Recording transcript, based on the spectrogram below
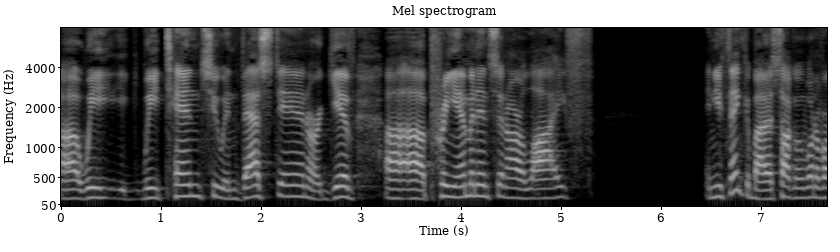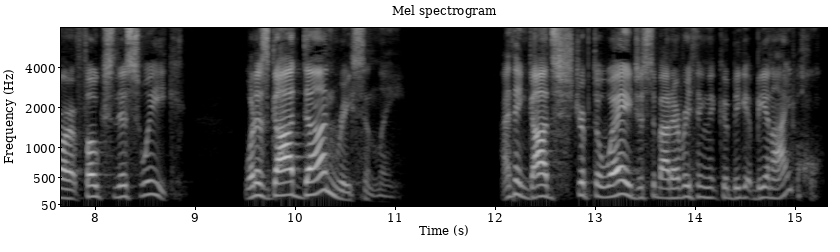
uh, we, we tend to invest in or give uh, uh, preeminence in our life. And you think about it, I was talking with one of our folks this week. What has God done recently? I think God's stripped away just about everything that could be, be an idol.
